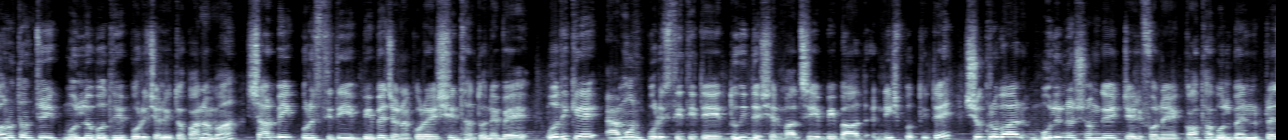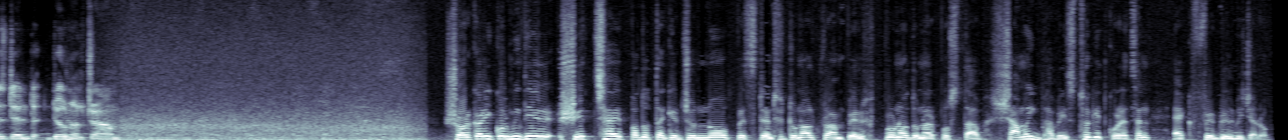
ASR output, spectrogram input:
গণতান্ত্রিক মূল্যবোধে পরিচালিত পানামা সার্বিক পরিস্থিতি বিবেচনা করে সিদ্ধান্ত নেবে। ওদিকে এমন পরিস্থিতিতে দুই দেশের মাঝে বিবাদ নিষ্পত্তিতে শুক্রবার মুলিনোর সঙ্গে টেলিফোনে কথা বলবেন প্রেসিডেন্ট ডোনাল্ড ট্রাম্প। সরকারি কর্মীদের স্বেচ্ছায় পদত্যাগের জন্য প্রেসিডেন্ট ডোনাল্ড ট্রাম্পের প্রণোদনার প্রস্তাব সাময়িকভাবে স্থগিত করেছেন এক ফেডারেল বিচারক।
